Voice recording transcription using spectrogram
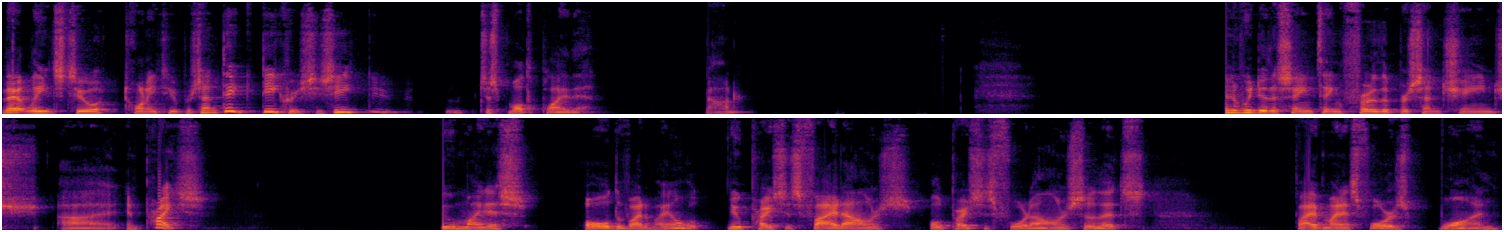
That leads to a 22% de- decrease. You see, just multiply that. 100. And if we do the same thing for the percent change uh, in price, new minus old divided by old. New price is $5, old price is $4, so that's 5 minus 4 is 1,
